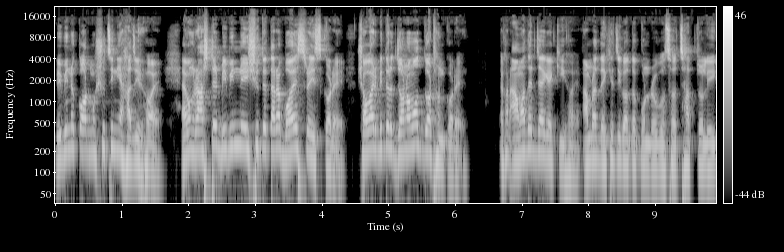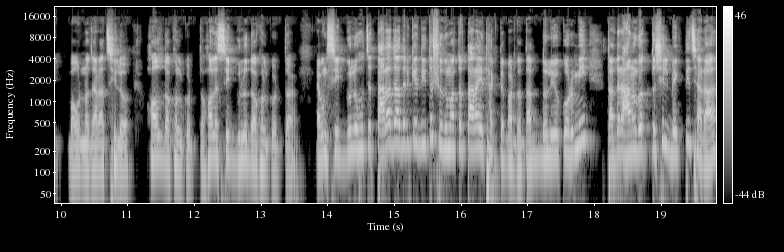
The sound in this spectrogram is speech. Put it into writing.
বিভিন্ন কর্মসূচি নিয়ে হাজির হয়। এবং রাষ্ট্রের বিভিন্ন ইস্যুতে তারা ভয়েস রেইজ করে। সবার ভিতরে জনমত গঠন করে। এখন আমাদের জায়গায় কি হয়? আমরা দেখেছি গত পনেরো বছর ছাত্রলীগ বা অন্য যারা ছিল, হল দখল করতো, হলের সিটগুলো দখল করতো। এবং সিটগুলো হচ্ছে তারা যাদেরকে দিত, শুধুমাত্র তারাই থাকতে পারতো। তাদের দলীয় কর্মী, তাদের আনুগত্যশীল ব্যক্তি ছাড়া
